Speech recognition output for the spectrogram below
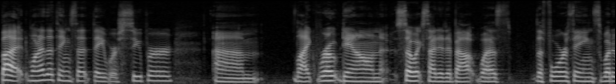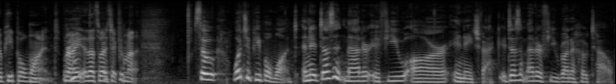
But one of the things that they were super um, like wrote down so excited about was the four things what do people want right that's what i took from it So, what do people want? And it doesn't matter if you are in HVAC. It doesn't matter if you run a hotel.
